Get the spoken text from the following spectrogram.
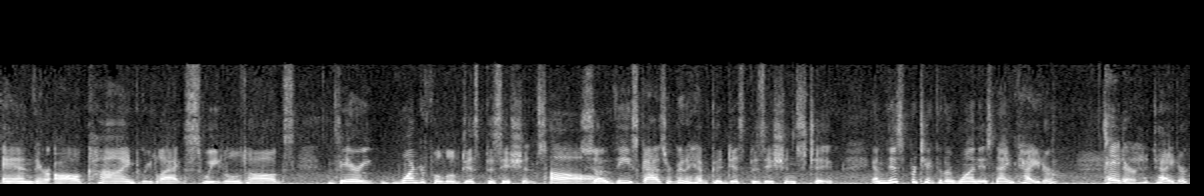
and they're all kind, relaxed, sweet little dogs. Very wonderful little dispositions. Aw. So these guys are going to have good dispositions too. And this particular one is named Tater. Tater. Tater.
